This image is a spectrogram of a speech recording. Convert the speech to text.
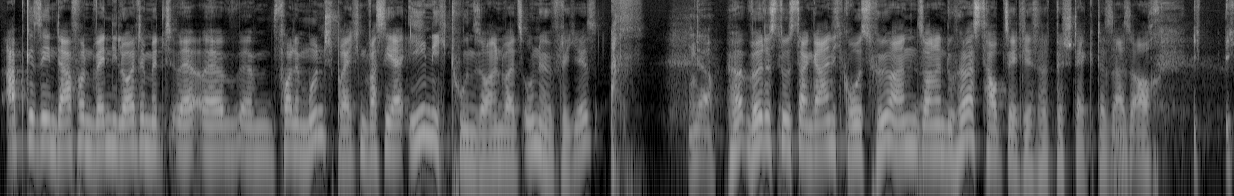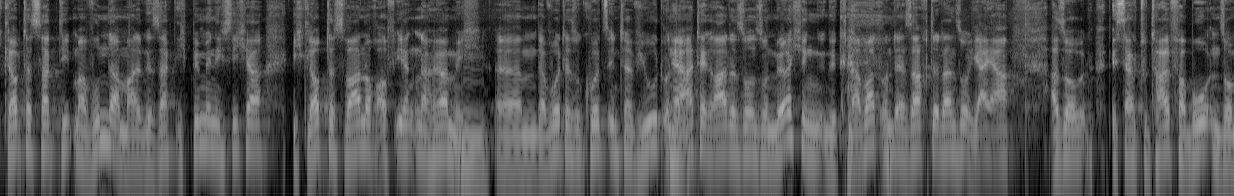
abgesehen davon, wenn die Leute mit äh, äh, vollem Mund sprechen, was sie ja eh nicht tun sollen, weil es unhöflich ist. Ja. würdest du es dann gar nicht groß hören, ja. sondern du hörst hauptsächlich das Besteck. Das ist also auch. Ich ich glaube, das hat Dietmar Wunder mal gesagt. Ich bin mir nicht sicher. Ich glaube, das war noch auf irgendeiner Hörmich. Mhm. Ähm, da wurde er so kurz interviewt und ja. da hat er gerade so, so ein Mörchen geknabbert und er sagte dann so: Ja, ja, also ist ja total verboten, so,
